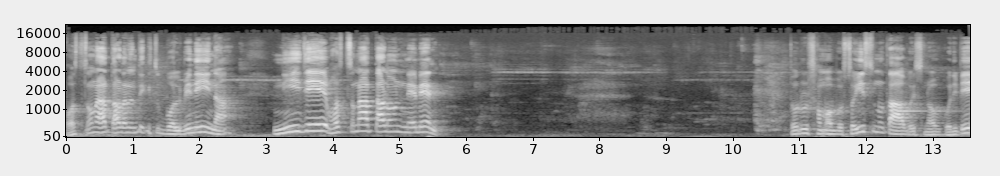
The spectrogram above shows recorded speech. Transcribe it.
ভৎসনা তাড়ানোতে কিছু বলবেনই না। নিজে ভৎসনা তাড়ন নেবেন। তরু সমব সহিষ্ণুতা বৈষ্ণব করিবে।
